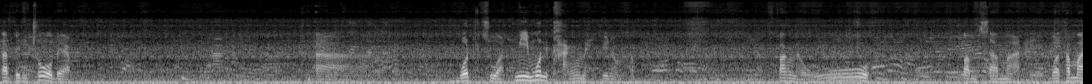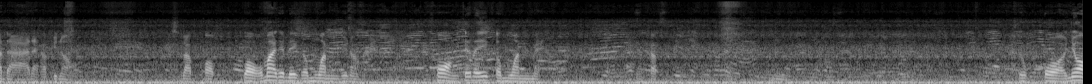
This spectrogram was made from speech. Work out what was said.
ถ้าเป็นโชว์แบบอ่าบทสวดมีมนต์ขลังไหมพี่น้องครับ ฟังนะโอ้ความสามารถเนี่ยว่าธรรมดานะครับพี่น้องสำหรับปอบบอกออกมาจะได้กับมวลพี่น้องห้องจะได้กับมวลไหมนะครับอืม ยกคอย่อ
